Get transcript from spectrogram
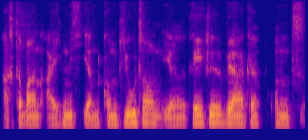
Achterbahn eigentlich ihren Computer und ihre Regelwerke und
